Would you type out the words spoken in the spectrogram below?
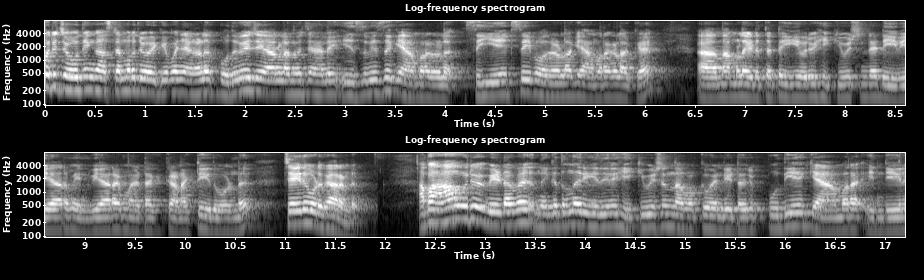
ഒരു ചോദ്യം കസ്റ്റമർ ചോദിക്കുമ്പോൾ ഞങ്ങൾ പൊതുവേ ചെയ്യാറുള്ളതെന്ന് വെച്ചാൽ ഇസ്വിസ് ക്യാമറകൾ സി എച്ച് സി പോലെയുള്ള ക്യാമറകളൊക്കെ നമ്മൾ എടുത്തിട്ട് ഈ ഒരു ഹിക്യൂഷന്റെ ഡി വി ആറും എൻ വി ആറും ആയിട്ടൊക്കെ കണക്ട് ചെയ്തുകൊണ്ട് ചെയ്തു കൊടുക്കാറുണ്ട്. അപ്പോൾ ആ ഒരു വിടവ് നികത്തുന്ന രീതിയിൽ ഹിക്യൂഷൻ നമുക്ക് വേണ്ടിയിട്ട് ഒരു പുതിയ ക്യാമറ ഇന്ത്യയിൽ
